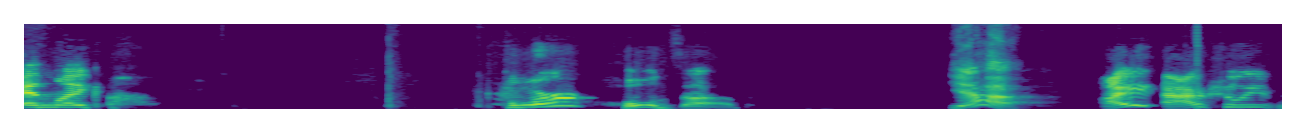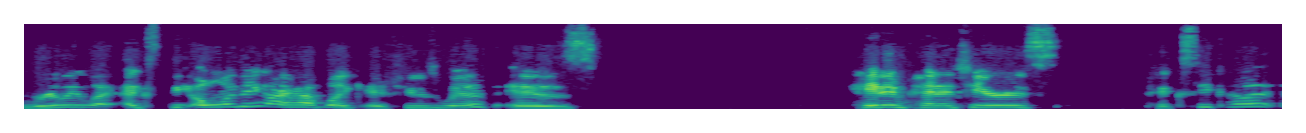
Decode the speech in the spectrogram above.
And like four holds up. Yeah. I actually really like the only thing I have like issues with is Hayden Panettiere's pixie cut.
